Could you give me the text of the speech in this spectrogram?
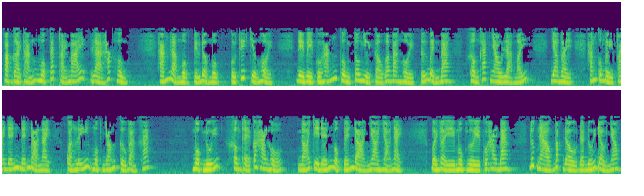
hoặc gọi thẳng một cách thoải mái là hắc hùng. Hắn là một tiểu đầu mục của thiết trưởng hội. Địa vị của hắn cùng tôn nhị cầu ở bang hội Tứ Bình Bang không khác nhau là mấy. Do vậy, hắn cũng bị phái đến bến đò này quản lý một nhóm cửu vạn khác. Một núi không thể có hai hổ, nói chỉ đến một bến đò nho nhỏ này. Bởi vậy một người của hai bang lúc nào bắt đầu đã đối đầu nhau.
